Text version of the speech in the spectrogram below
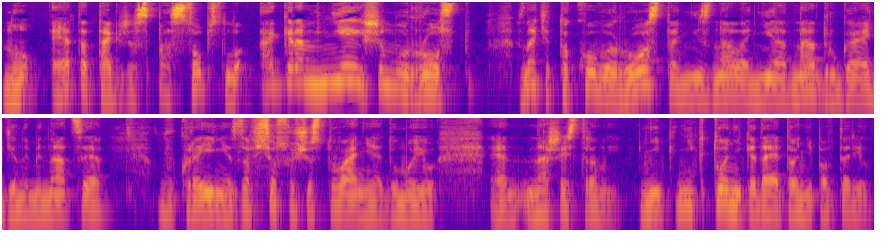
но это также способствовало огромнейшему росту. Знаете, такого роста не знала ни одна другая деноминация в Украине за все существование, думаю, э, нашей страны. Никто никогда этого не повторил.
